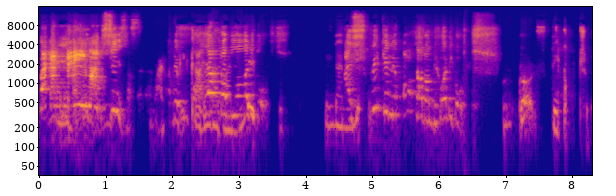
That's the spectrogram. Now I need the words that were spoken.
By the name of Jesus. The fire of the Holy Ghost. I speak in the altar of the Holy Ghost. God's take control.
